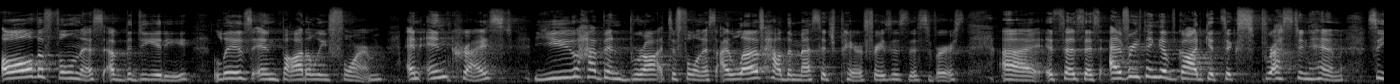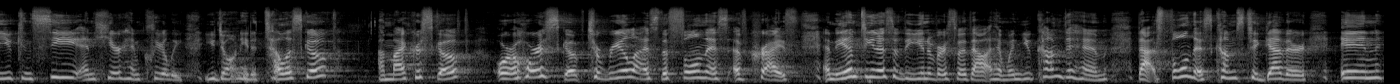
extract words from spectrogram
all the fullness of the deity lives in bodily form. And in Christ, you have been brought to fullness. I love how the message paraphrases this verse. Uh, it says this everything of God gets expressed in Him so you can see and hear Him clearly. You don't need a telescope, a microscope, or a horoscope to realize the fullness of Christ and the emptiness of the universe without Him. When you come to Him, that fullness comes together in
